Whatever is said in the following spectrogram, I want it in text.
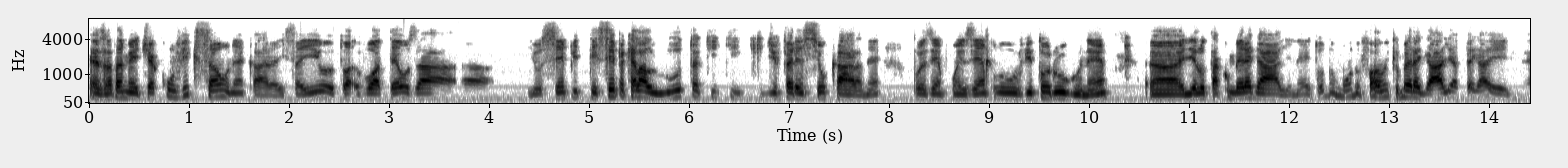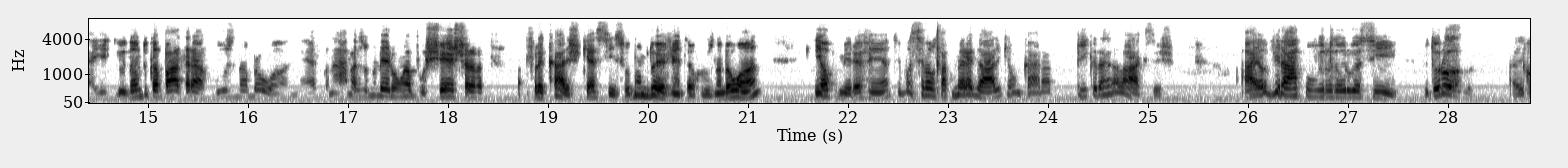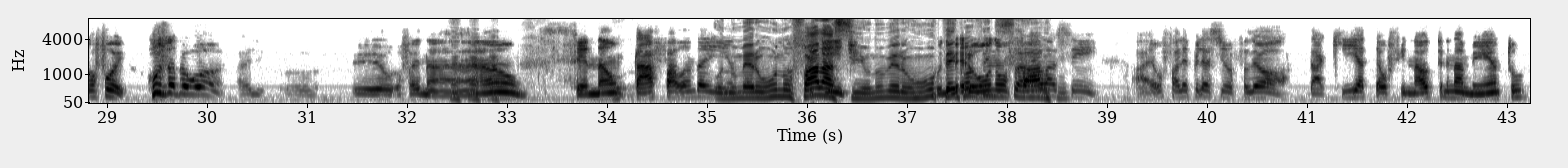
Exatamente, é convicção, né, cara? Isso aí eu, tô, vou até usar. Uh, eu sempre tem sempre aquela luta que, que, que, diferencia o cara, né? Por exemplo, um exemplo, o Vitor Hugo, né? Uh, ele ia lutar com o Meregali, né? E todo mundo falando que o Meregali ia pegar ele. Né? E, e, o nome do campeonato era Who's Number One, né? Falei, ah, mas o número um é o Bochecha. Eu falei, cara, esquece isso. O nome do evento é Who's Number One e é o primeiro evento, e você vai lutar com o Meregali, que é um cara pica das galáxias. Aí eu virava pro Vitor Hugo assim, Vitor Hugo, aí qual foi? Who's number one? Aí ele, oh, eu, eu falei, não, você não tá falando aí. O número um não é fala seguinte, assim, o número um o tem número um não fala assim. Aí eu falei pra ele assim, eu falei, ó, daqui até o final do treinamento,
